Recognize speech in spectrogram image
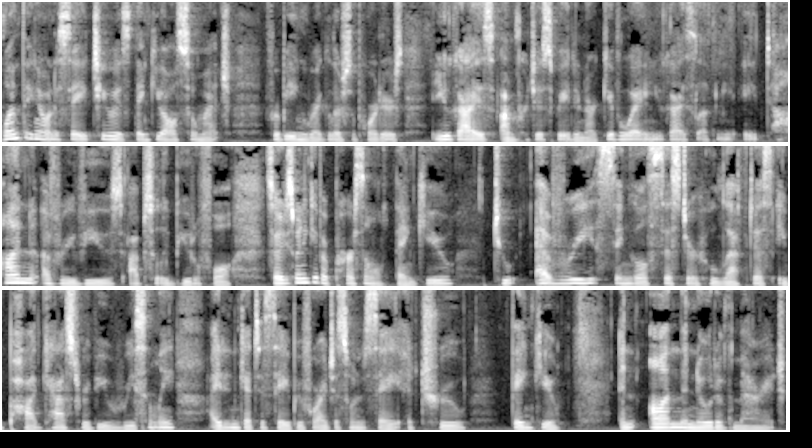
one thing I want to say too is thank you all so much for being regular supporters. You guys um, participated in our giveaway and you guys left me a ton of reviews. Absolutely beautiful. So I just want to give a personal thank you to every single sister who left us a podcast review recently. I didn't get to say before. I just want to say a true thank you. And on the note of marriage,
